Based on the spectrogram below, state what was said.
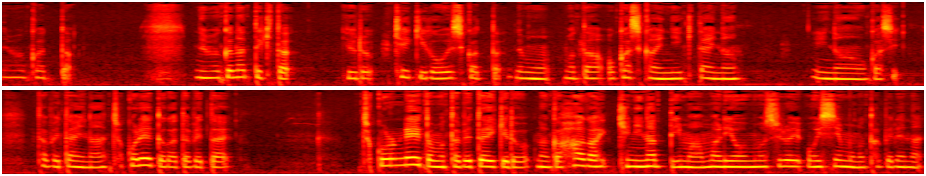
眠かった。眠くなってきた。夜ケーキが美味しかった。でもまたお菓子買いに行きたいな。いいなお菓子。食べたいな。チョコレートが食べたい。チョコレートも食べたいけどなんか歯が気になって今あまり面白い美味しいもの食べれない。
